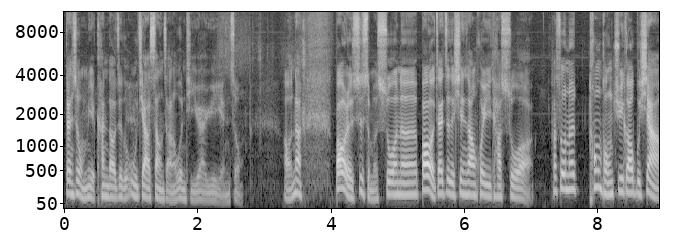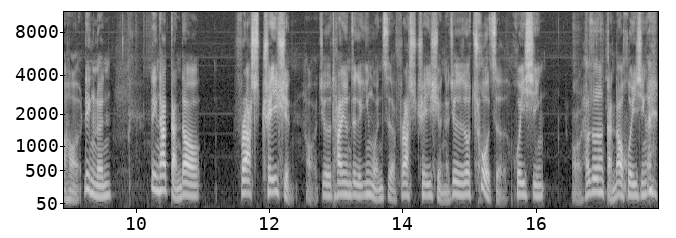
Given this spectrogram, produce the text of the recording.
但是我们也看到这个物价上涨的问题越来越严重。好，那鲍尔是怎么说呢？鲍尔在这个线上会议他说啊，他说呢，通膨居高不下哈，令人令他感到 frustration。哦，就是他用这个英文字 frustration 呢，就是说挫折、灰心。哦，他说，感到灰心。哎，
